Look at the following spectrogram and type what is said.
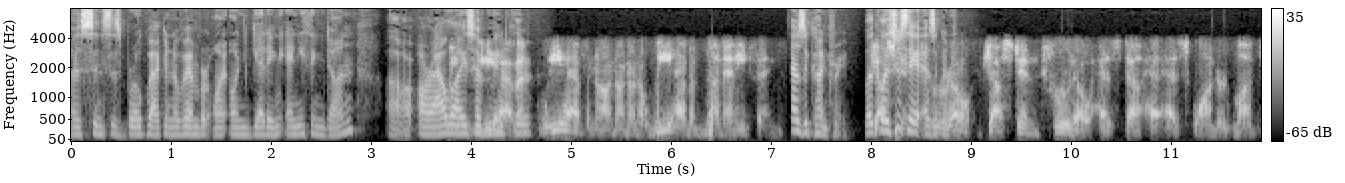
uh, since this broke back in November on, on getting anything done. Uh, our allies we, have we made haven't. Clear, we have no, no, no, no. We haven't done anything as a country. Let, us just say as Trudeau, a country. Justin Trudeau has done, has squandered months,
